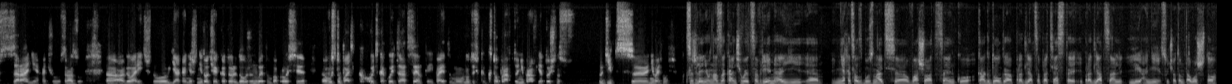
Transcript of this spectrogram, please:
заранее хочу сразу э, оговорить, что я, конечно, не тот человек, который должен в этом вопросе выступать хоть какой-то оценкой. Поэтому, ну, то есть, кто прав, кто не прав, я точно судить э, не возьмусь. К сожалению, у нас заканчивается время, и э, мне хотелось бы узнать э, вашу оценку, как долго продлятся протесты и продлятся ли они с учетом того, что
